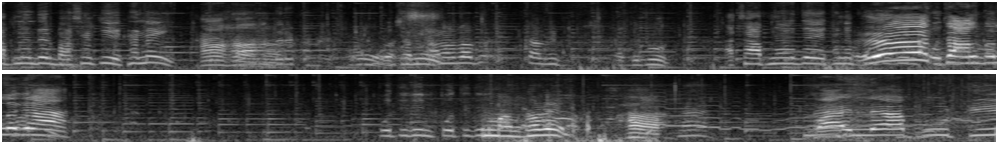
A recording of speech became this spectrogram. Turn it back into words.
আপনাদের বাসা কি এখানেই? হ্যাঁ হ্যাঁ আমাদের এখানে? আমার বাবা কাজীপুর গাজীপুর। আচ্ছা আপনাদের এখানে প্রতিদিন- জাল প্রতিদিন তুলে মাছ প্রতিদিন প্রতিদিন মাছ ধরেন হ্যাঁ। বাইলা পুটি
